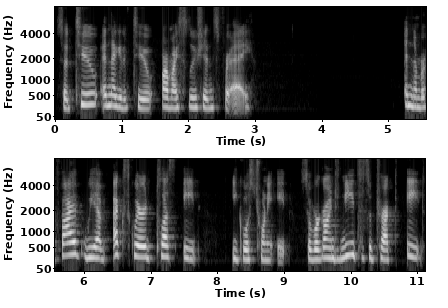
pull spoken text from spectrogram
So 2 and negative 2 are my solutions for a. In number 5, we have x squared plus 8 equals 28. So we're going to need to subtract 8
